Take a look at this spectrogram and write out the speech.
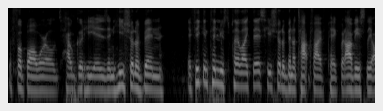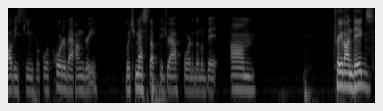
the football world how good he is, and he should have been. If he continues to play like this, he should have been a top five pick. But obviously, all these teams were, were quarterback hungry, which messed up the draft board a little bit. Um, Trevon Diggs,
